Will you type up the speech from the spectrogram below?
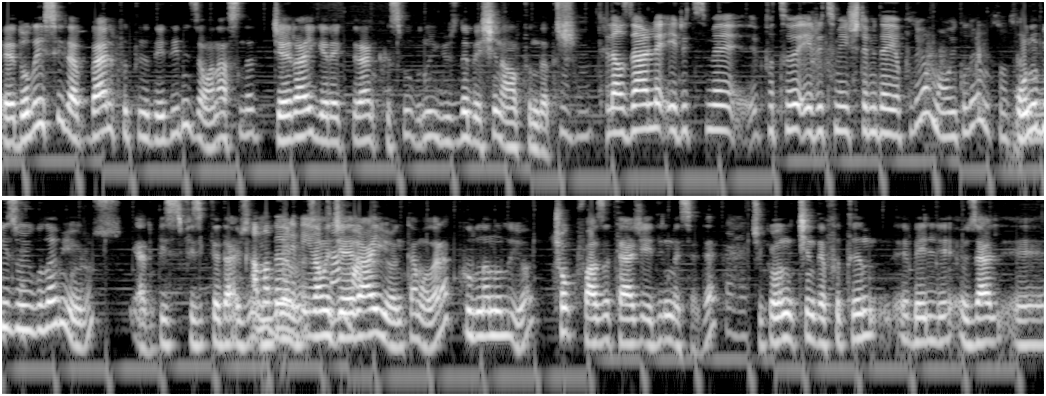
E, dolayısıyla bel fıtığı dediğimiz zaman aslında cerrahi gerektiren kısmı bunun %5'in altındadır. Hı hı. Lazerle eritme, fıtığı eritme işlemi de yapılıyor mu? Uyguluyor musunuz? Onu biz uygulamıyoruz. Yani biz fizik tedaviciler Ama böyle bir ama cerrahi yöntem olarak kullanılıyor. Çok fazla tercih edilmese de. Evet. Çünkü onun için de fıtığın e, belli özel e,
